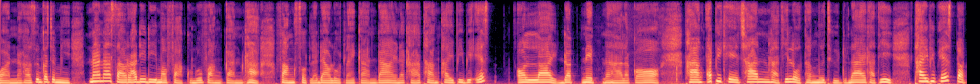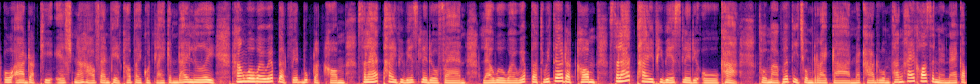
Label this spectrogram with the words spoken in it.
วรรค์นะคะ ซึ่งก็จะมีหน้าหน้าสาระดีๆ มาฝากคุณผู้ฟังกันค่ะ ฟังสดและดาวน์โหลดรายการได้ได้นะคะ ทางไทย PBS o n l i n e n e t นะคะแล้วก็ทางแอปพลิเคชันค่ะ ที่โหลดทางมือถือได้ค่ะ ที่ thaipbs.or.th นะคะ แฟนเพจเข้าไปกดไลค์กันได้เลย ทาง www.facebook.com/thaipbsradiofan และ www.twitter.com/thaipbsradio ค่ะ โทรมาเพื่อติชมรายการนะคะ รวมทั้งให้ข้อเสนอแนะกับ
